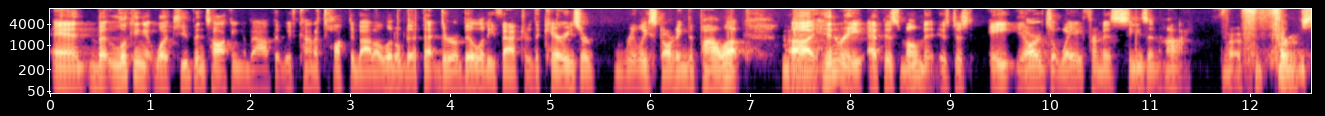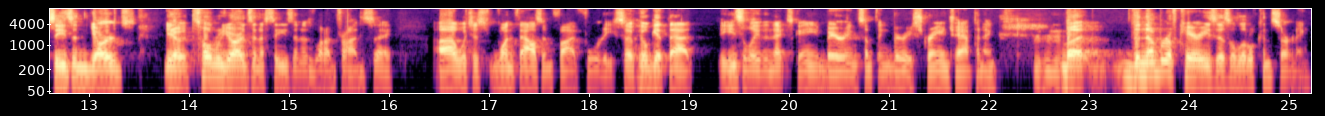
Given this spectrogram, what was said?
And but looking at what you've been talking about, that we've kind of talked about a little bit, that durability factor, the carries are really starting to pile up. Mm-hmm. Uh, Henry at this moment is just eight yards away from his season high for, for, season yards. You know, total yards in a season is what I'm trying to say, uh, which is 1,540. So he'll get that easily the next game, bearing something very strange happening. Mm-hmm. But the number of carries is a little concerning.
